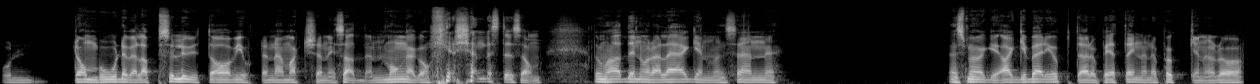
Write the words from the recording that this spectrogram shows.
Och de borde väl absolut ha avgjort den där matchen i sadden. Många gånger kändes det som. De hade några lägen, men sen... Sen smög Aggeberg upp där och petade in den där pucken och då...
